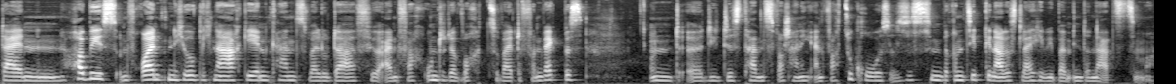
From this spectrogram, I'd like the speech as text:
deinen Hobbys und Freunden nicht wirklich nachgehen kannst, weil du dafür einfach unter der Woche zu weit davon weg bist und äh, die Distanz wahrscheinlich einfach zu groß ist. Es ist im Prinzip genau das gleiche wie beim Internatszimmer.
